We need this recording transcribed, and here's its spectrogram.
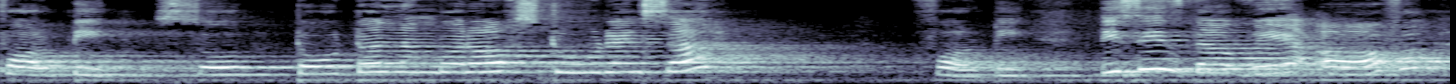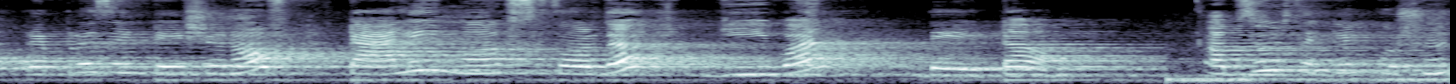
40. So, total number of students are 40. This is the way of representation of tally marks for the given data. Observe second question.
